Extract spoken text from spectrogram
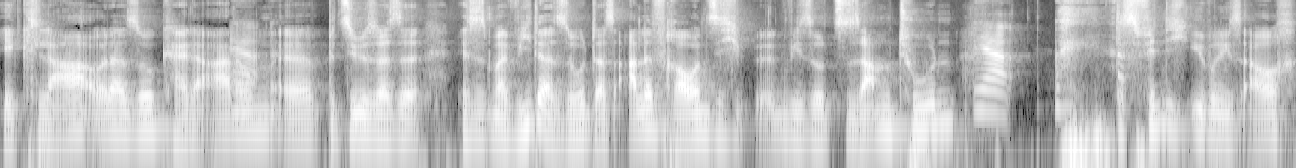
Eklat oder so, keine Ahnung. Äh, beziehungsweise ist es mal wieder so, dass alle Frauen sich irgendwie so zusammentun. Ja. Das finde ich übrigens auch,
